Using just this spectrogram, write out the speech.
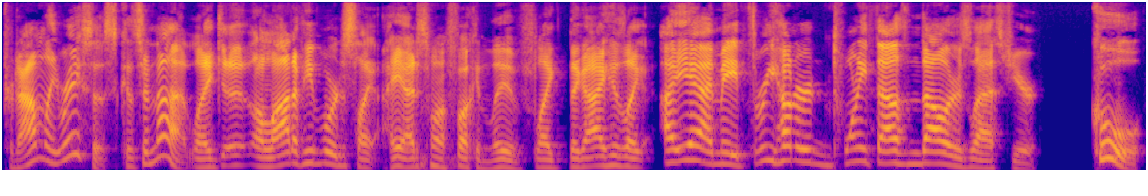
predominantly racist because they're not. Like a a lot of people are just like, hey, I just want to fucking live. Like the guy who's like, oh yeah, I made three hundred and twenty thousand dollars last year. Cool,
